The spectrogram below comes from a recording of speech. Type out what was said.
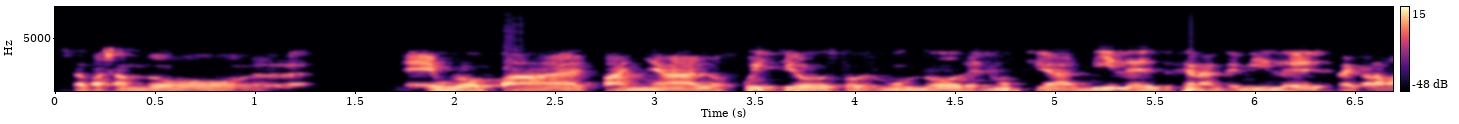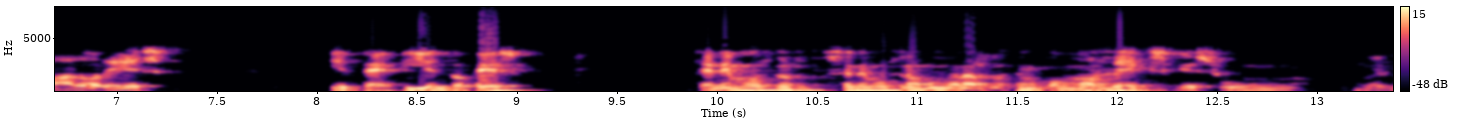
está pasando Europa, España, los juicios, todo el mundo, denuncias, miles, decenas de miles, reclamadores, y, y entonces tenemos, nosotros tenemos una muy buena relación con Monlex, que es un, un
